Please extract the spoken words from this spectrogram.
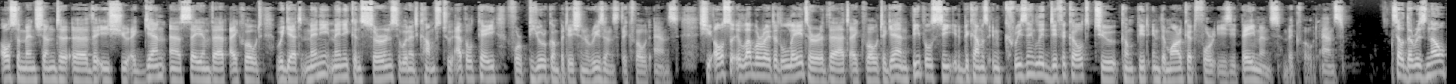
also mentioned uh, the issue again, uh, saying that I quote: "We get many, many concerns when it comes to Apple Pay for pure competition reasons." The quote ends. She also elaborated later that I quote again: "People see it becomes increasingly difficult to compete in the market for easy payments." The quote ends. So there is no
